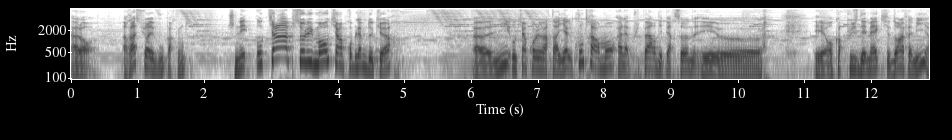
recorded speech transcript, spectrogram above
Alors, rassurez-vous par contre, je n'ai aucun, absolument aucun problème de cœur. Euh, ni aucun problème artériel, contrairement à la plupart des personnes et, euh, et encore plus des mecs dans la famille.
